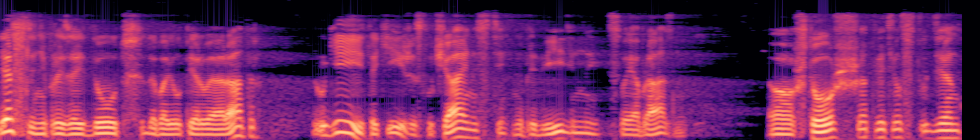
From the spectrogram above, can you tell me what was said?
«Если не произойдут», — добавил первый оратор, — Другие такие же случайности, непредвиденные, своеобразные. «О, что ж», — ответил студент,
